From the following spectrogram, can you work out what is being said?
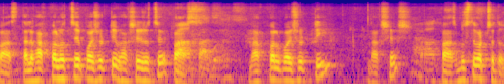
পাঁচ। তাহলে ভাগফল হচ্ছে পঁয়ষট্টি, ভাগশেষ হচ্ছে পাঁচ। ভাগফল পঁয়ষট্টি ভাগশেষ পাঁচ, বুঝতে পারছ তো?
